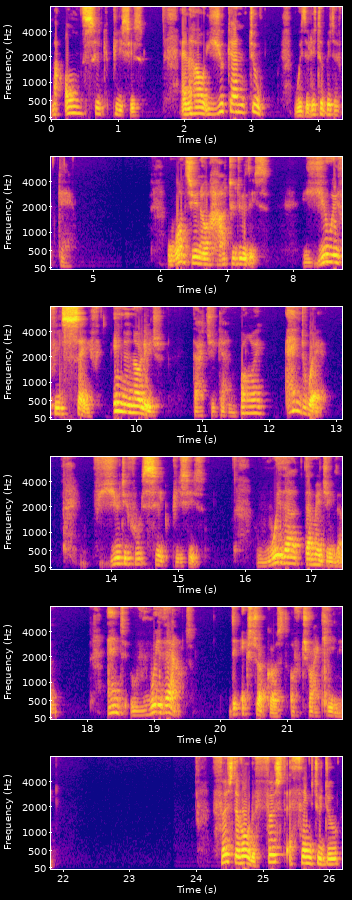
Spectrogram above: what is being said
my own silk pieces and how you can too with a little bit of care. Once you know how to do this, you will feel safe in the knowledge that you can buy and wear beautiful silk pieces without damaging them and without the extra cost of dry cleaning. First of all, the first thing to do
